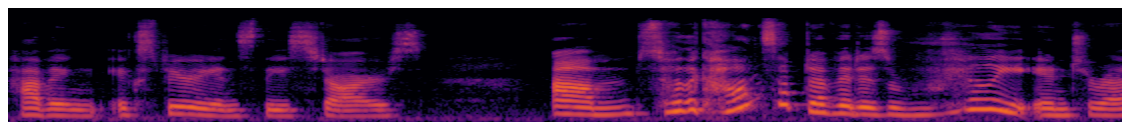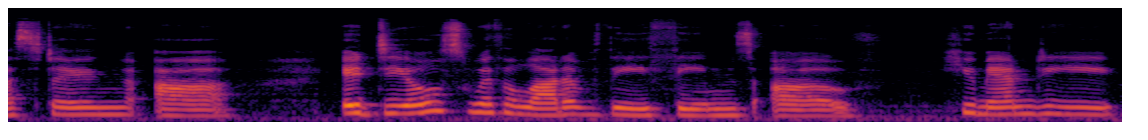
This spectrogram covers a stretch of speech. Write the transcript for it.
having experienced these stars. Um, so the concept of it is really interesting. Uh, it deals with a lot of the themes of humanity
